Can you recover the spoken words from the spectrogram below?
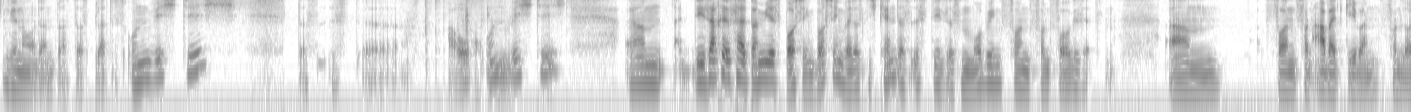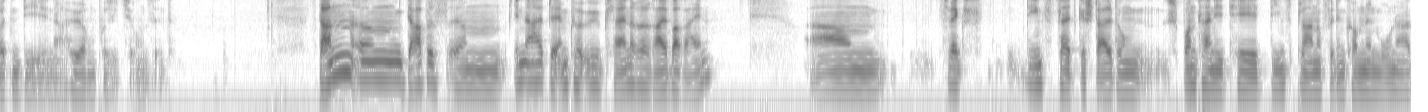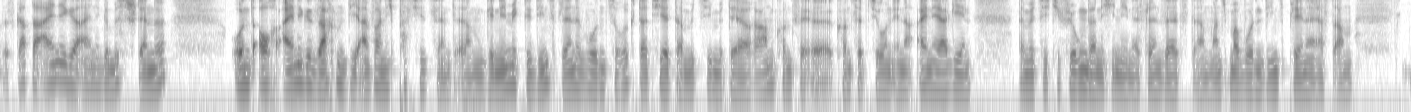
Genau, dann das Blatt ist unwichtig. Das ist äh, auch unwichtig. Ähm, die Sache ist halt bei mir ist Bossing. Bossing, wer das nicht kennt, das ist dieses Mobbing von, von Vorgesetzten, ähm, von, von Arbeitgebern, von Leuten, die in einer höheren Position sind. Dann ähm, gab es ähm, innerhalb der MKÜ kleinere Reibereien. Ähm, zwecks Dienstzeitgestaltung, Spontanität, Dienstplanung für den kommenden Monat. Es gab da einige, einige Missstände und auch einige Sachen, die einfach nicht passiert sind. Ähm, genehmigte Dienstpläne wurden zurückdatiert, damit sie mit der Rahmenkonzeption äh, einhergehen, damit sich die Führung da nicht in die Nesseln setzt. Äh, manchmal wurden Dienstpläne erst am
